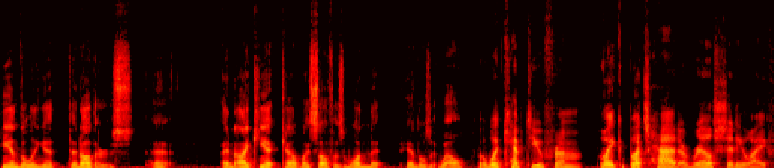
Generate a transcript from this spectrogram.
handling it than others uh, and I can't count myself as one that handles it well But what kept you from like Butch had a real shitty life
